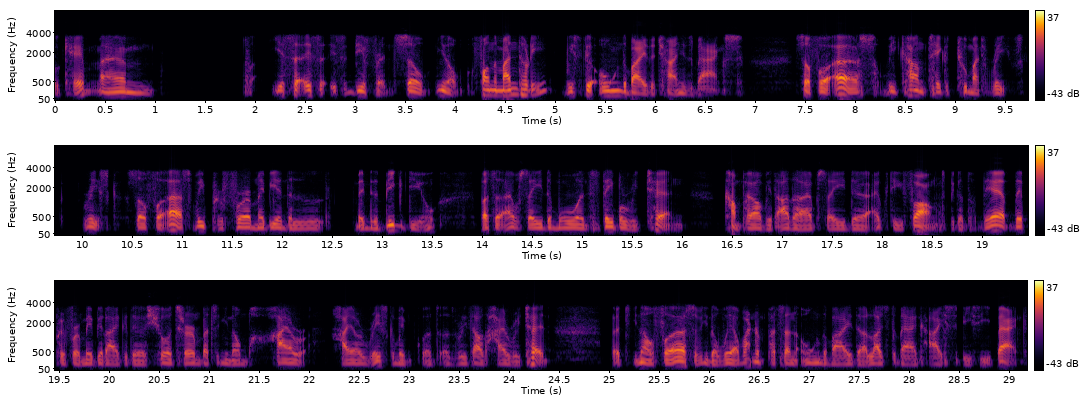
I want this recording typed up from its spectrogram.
okay. Um, it's a, it's a, it's different. So you know, fundamentally, we're still owned by the Chinese banks. So for us, we can't take too much risk. Risk. So for us, we prefer maybe the maybe the big deal, but I would say the more stable return compared with other I would say the equity funds because they they prefer maybe like the short term, but you know higher higher risk, maybe uh, without higher return. But you know, for us, you know, we are 100% owned by the largest bank, ICBC Bank.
